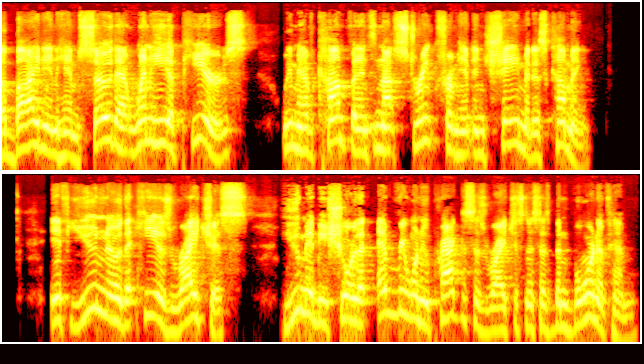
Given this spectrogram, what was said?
abide in him, so that when he appears, we may have confidence and not shrink from him in shame at his coming. If you know that he is righteous, you may be sure that everyone who practices righteousness has been born of him.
